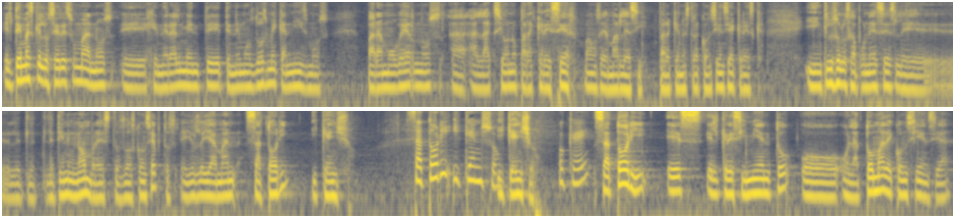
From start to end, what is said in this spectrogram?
El tema es que los seres humanos eh, generalmente tenemos dos mecanismos para movernos a, la acción o para crecer, vamos a llamarle así, para que nuestra conciencia crezca. E incluso los japoneses le, le, tienen nombre a estos dos conceptos. Ellos le llaman Satori y Kensho. Satori y Kensho. Y Kensho. Okay. Satori es el crecimiento o, la toma de conciencia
